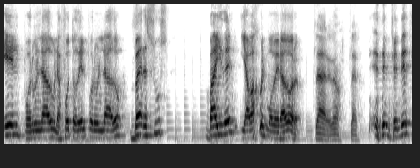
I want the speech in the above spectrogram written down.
él por un lado, una foto de él por un lado, versus Biden y abajo el moderador. Claro, no, claro. ¿Entendés?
